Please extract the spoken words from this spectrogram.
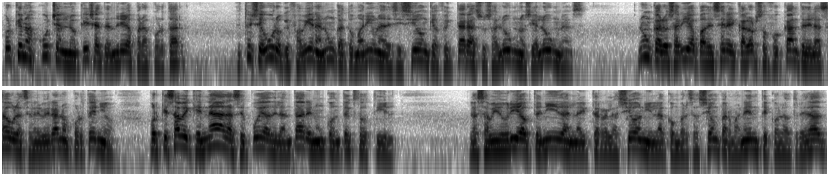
¿Por qué no escuchan lo que ella tendría para aportar? Estoy seguro que Fabiana nunca tomaría una decisión que afectara a sus alumnos y alumnas. Nunca los haría padecer el calor sofocante de las aulas en el verano porteño, porque sabe que nada se puede adelantar en un contexto hostil. La sabiduría obtenida en la interrelación y en la conversación permanente con la otredad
